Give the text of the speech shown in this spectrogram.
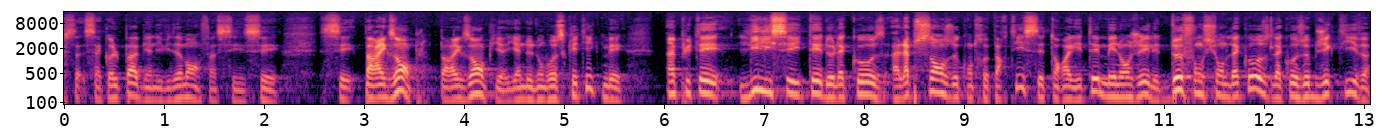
ça, ne colle pas, bien évidemment. Enfin, par exemple, par exemple, il y, a, de nombreuses critiques, mais imputer l'illicéité de la cause à l'absence de contrepartie, c'est en réalité mélanger les deux fonctions de la cause, la cause objective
